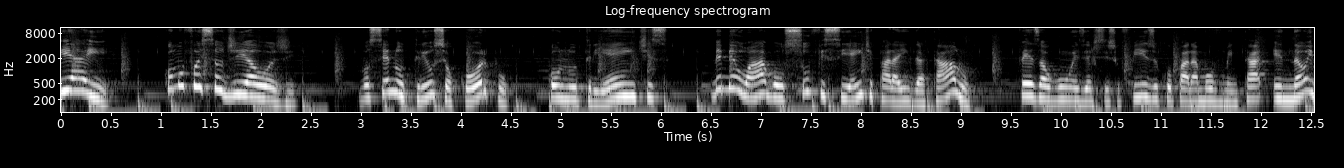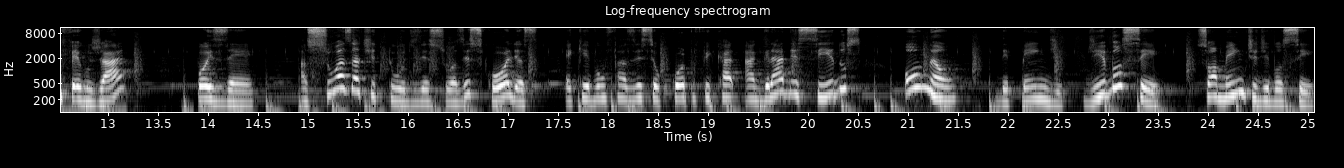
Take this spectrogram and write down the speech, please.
E aí, como foi seu dia hoje? Você nutriu seu corpo com nutrientes? Bebeu água o suficiente para hidratá-lo? Fez algum exercício físico para movimentar e não enferrujar? Pois é, as suas atitudes e suas escolhas é que vão fazer seu corpo ficar agradecidos ou não. Depende de você, somente de você.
